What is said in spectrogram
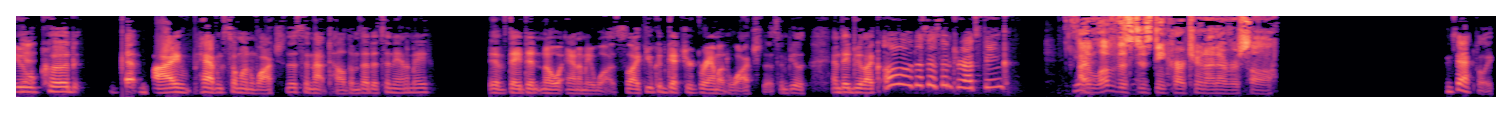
You Yeah. could get by having someone watch this and not tell them that it's an anime if they didn't know what anime was. Like you could get your grandma to watch this and be and they'd be like, "Oh, this is interesting." Yeah. I love this Disney cartoon I never saw. Exactly.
